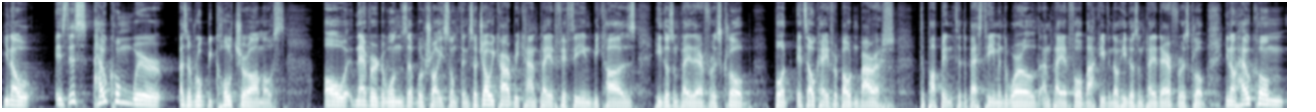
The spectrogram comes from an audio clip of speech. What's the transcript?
you know, is this how come we're as a rugby culture almost. Oh, never the ones that will try something. So Joey Carbery can't play at 15 because he doesn't play there for his club, but it's okay for Beauden Barrett to pop into the best team in the world and play at fullback, even though he doesn't play there for his club. You know, how come?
